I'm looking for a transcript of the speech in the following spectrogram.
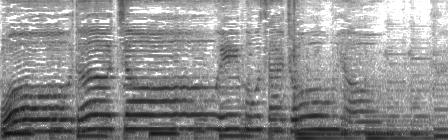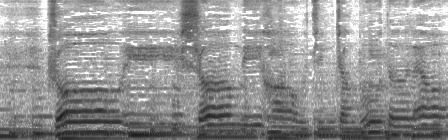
我的骄傲已不再重要，说一声你好，紧张不得了。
